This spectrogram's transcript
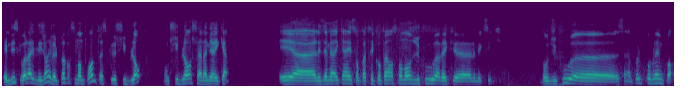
Et ils me disent que voilà, les gens ils veulent pas forcément me prendre parce que je suis blanc. Donc je suis blanc, je suis un Américain. Et euh, les Américains ils sont pas très copains en ce moment du coup avec euh, le Mexique. Donc du coup, c'est un peu le problème quoi.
